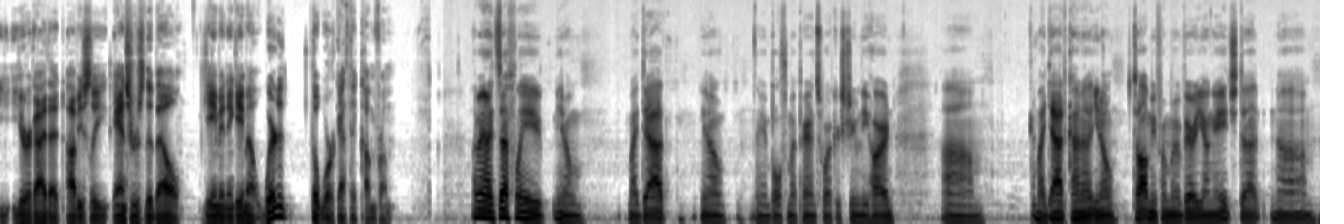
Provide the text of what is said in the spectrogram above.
you're a guy that obviously answers the bell game in and game out. Where did the work ethic come from? I mean, I definitely, you know, my dad, you know, I mean, both of my parents work extremely hard. Um, my dad kind of, you know, taught me from a very young age that, um,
